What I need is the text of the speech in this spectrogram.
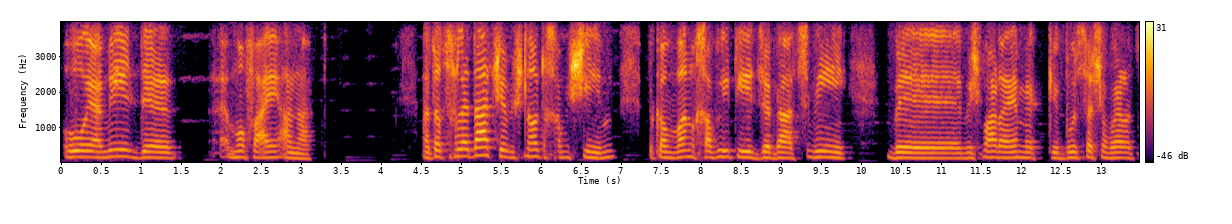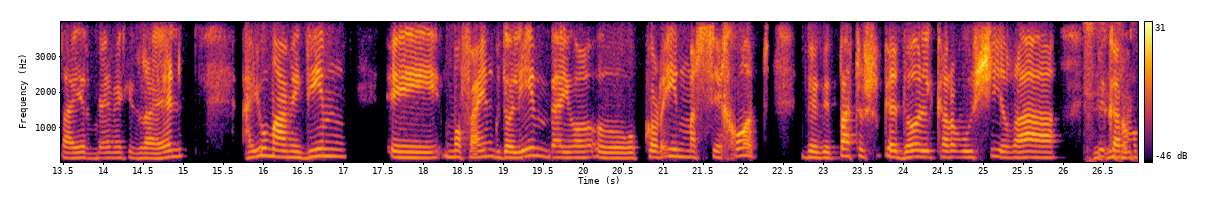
הוא העמיד אה, מופעי ענק. אתה צריך לדעת שבשנות ה-50, וכמובן חוויתי את זה בעצמי במשמר העמק, קיבוץ השומר הצעיר בעמק יזרעאל, היו מעמידים אה, מופעים גדולים והיו קוראים מסכות ובפתוס גדול קראו שירה וקראו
